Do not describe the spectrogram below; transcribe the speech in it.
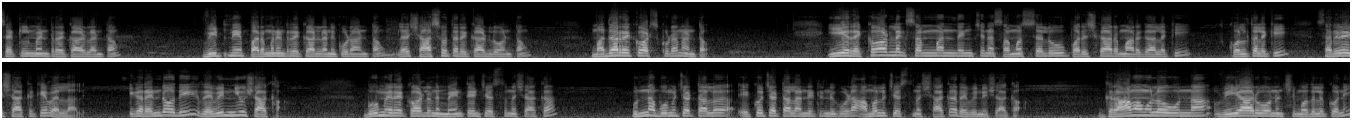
సెటిల్మెంట్ రికార్డులు అంటాం. వీటినే పర్మనెంట్ రికార్డులు అని కూడా అంటాం. లేదా శాశ్వత రికార్డులు అంటాం. మదర్ రికార్డ్స్ కూడా అని అంటాం. ఈ రికార్డులకు సంబంధించిన సమస్యలు పరిష్కార మార్గాలకి కొలతలకి సర్వే శాఖకే వెళ్ళాలి. ఇక రెండవది రెవెన్యూ శాఖ. భూమి రికార్డులను మెయింటైన్ చేస్తున్న శాఖ. ఉన్న భూమి చట్టాల్లో ఎక్కువ చట్టాలన్నింటినీ కూడా అమలు చేస్తున్న శాఖ రెవెన్యూ శాఖ. గ్రామంలో ఉన్న విఆర్ఓ నుంచి మొదలుకొని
